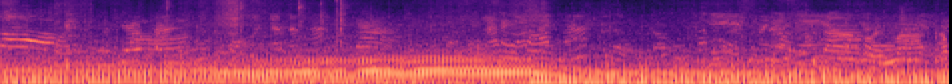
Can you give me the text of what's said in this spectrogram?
ก็เยอะนะเหมือนกันนะคะจ้าแล้วไข่ทอดนะชีสมายองเนส น่าอร่อยมากครับ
